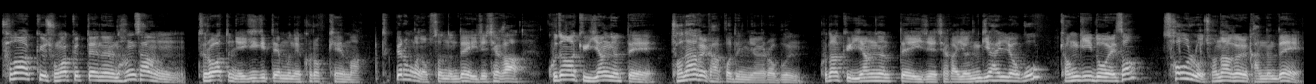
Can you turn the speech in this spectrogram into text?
초등학교, 중학교 때는 항상 들어왔던 얘기이기 때문에 그렇게 막 특별한 건 없었는데 이제 제가 고등학교 2학년 때 전학을 갔거든요, 여러분. 고등학교 2학년 때 이제 제가 연기하려고 경기도에서 서울로 전학을 갔는데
